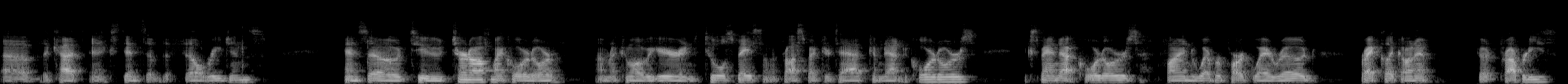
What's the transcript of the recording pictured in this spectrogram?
of the cut and extents of the fill regions. And so to turn off my corridor, I'm going to come over here into tool space on the prospector tab, come down to corridors, expand out corridors, find Weber Parkway Road, right click on it, go to properties.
